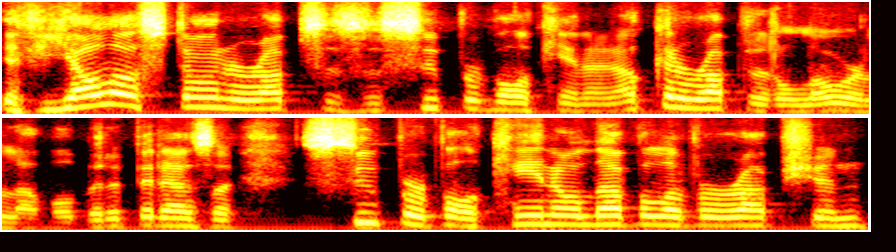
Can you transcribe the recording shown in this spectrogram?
If yellowstone erupts as a super volcano now it can erupt at a lower level but if it has a super volcano level of eruption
